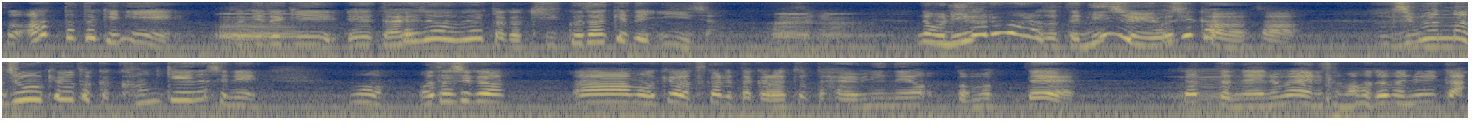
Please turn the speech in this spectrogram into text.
そう会った時に時々「え大丈夫?」とか聞くだけでいいじゃん。はいはい。でもリアルワールドって24時間さ自分の状況とか関係なしにもう私がああもう今日は疲れたからちょっと早めに寝ようと思ってちょっと寝る前にスマホでも見るか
